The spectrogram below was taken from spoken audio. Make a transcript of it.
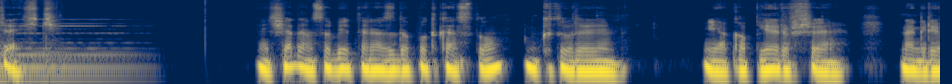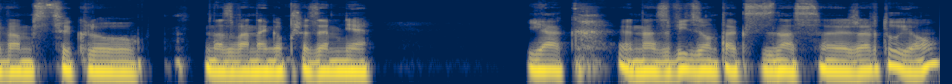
Cześć. Siadam sobie teraz do podcastu, który jako pierwszy nagrywam z cyklu nazwanego przeze mnie Jak nas widzą, tak z nas żartują.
